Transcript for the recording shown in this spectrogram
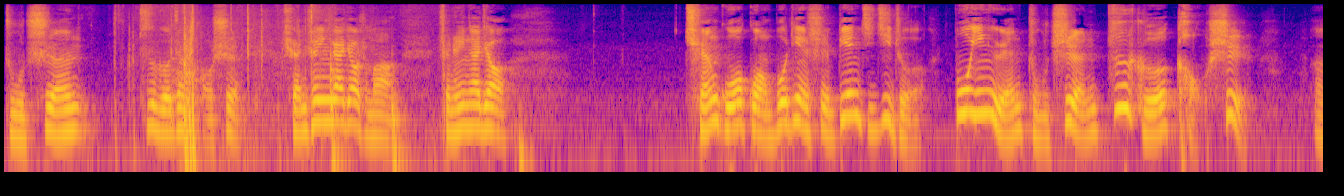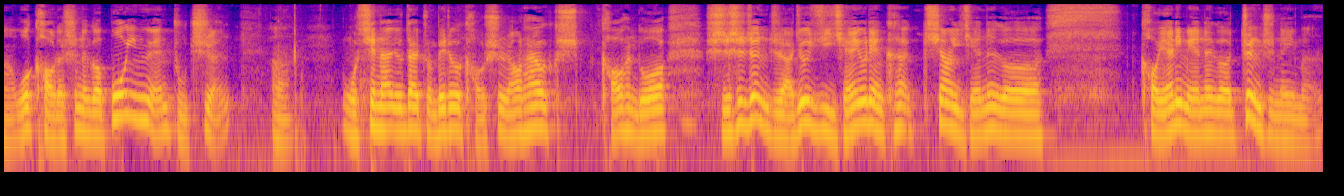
主持人资格证考试，全称应该叫什么？全称应该叫全国广播电视编辑记者、播音员、主持人资格考试。嗯，我考的是那个播音员主持人。嗯，我现在就在准备这个考试，然后他要考很多时事政治啊，就以前有点看像以前那个考研里面那个政治那一门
